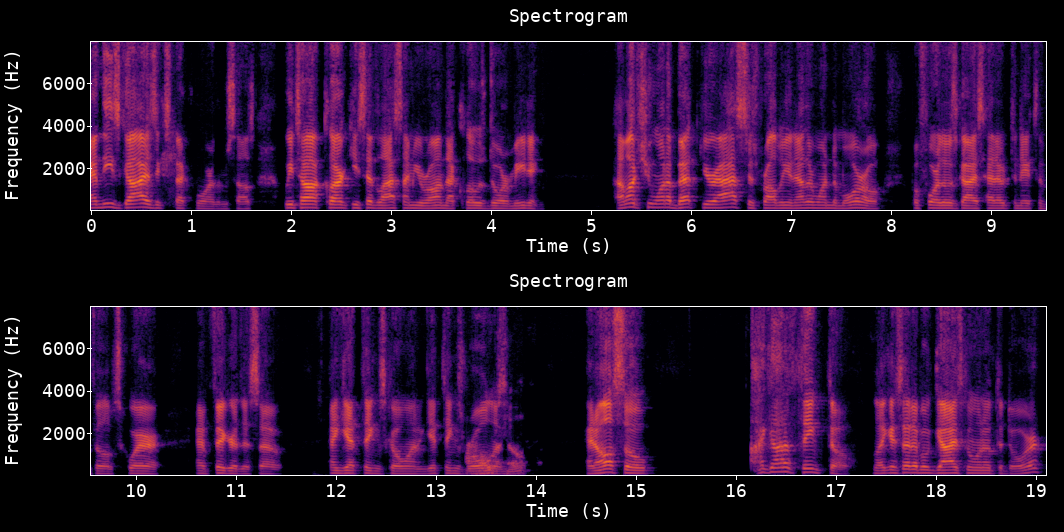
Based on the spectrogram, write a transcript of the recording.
And these guys expect more of themselves. We talked, Clark, you said last time you were on that closed door meeting. How much you want to bet your ass there's probably another one tomorrow before those guys head out to Nathan Phillips Square and figure this out and get things going and get things rolling. So. And also, I got to think though, like I said about guys going out the door,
